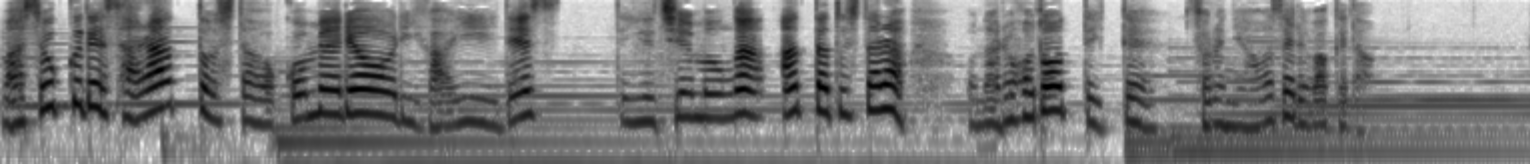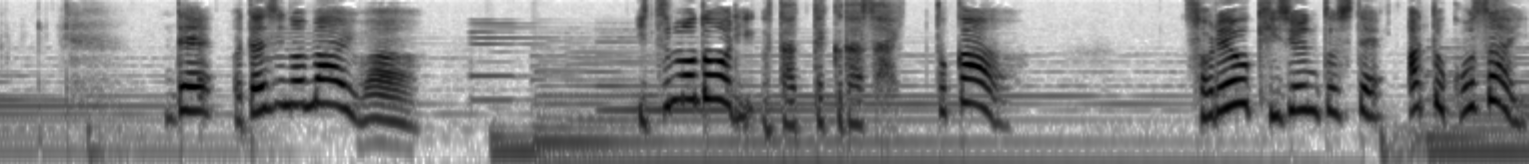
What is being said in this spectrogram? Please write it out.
和食でさらっとしたお米料理がいいですっていう注文があったとしたらなるほどって言ってそれに合わせるわけだ。で私の場合はいつも通り歌ってくださいとかそれを基準としてあと5歳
